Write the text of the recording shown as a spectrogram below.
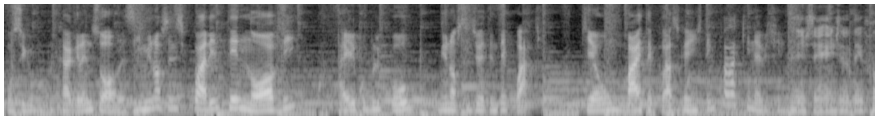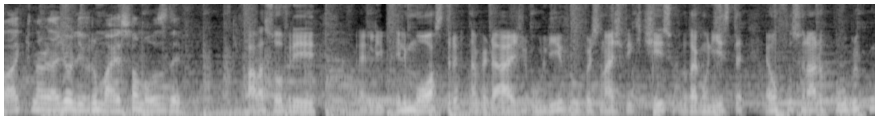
conseguiu publicar grandes obras. E em 1949, aí ele publicou 1984, que é um baita clássico que a gente tem que falar aqui, né, Vitinho? A gente, tem, a gente ainda tem que falar que, na verdade, é o livro mais famoso dele. Que fala sobre Ele, ele mostra, na verdade, o livro, o personagem fictício, o protagonista, é um funcionário público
